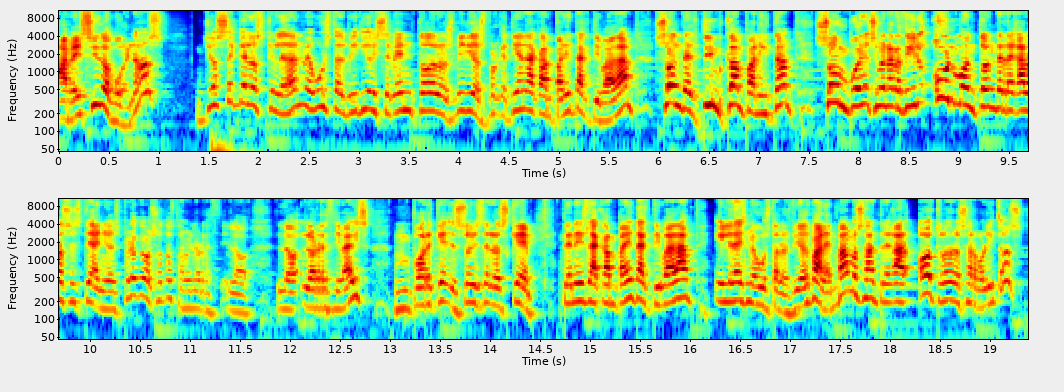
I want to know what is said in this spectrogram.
¿Habéis sido buenos? Yo sé que los que le dan me gusta el vídeo y se ven todos los vídeos porque tienen la campanita activada Son del Team Campanita Son buenos y van a recibir un montón de regalos este año. Espero que vosotros también lo, lo, recibáis Porque sois de los que tenéis la campanita activada y le dais me gusta a los vídeos. Vale, vamos a entregar otro de los arbolitos.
